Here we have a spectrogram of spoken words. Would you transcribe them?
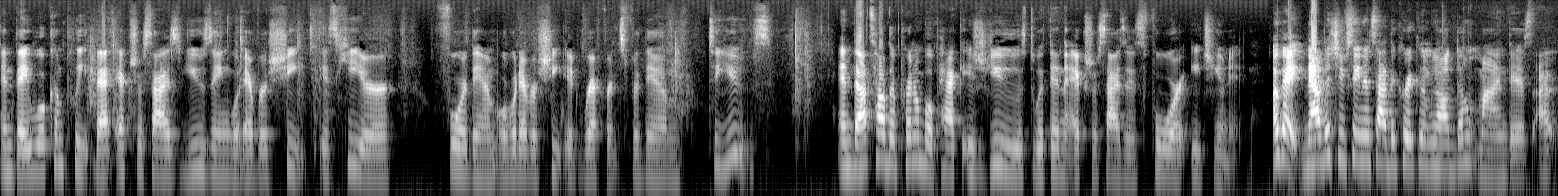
and they will complete that exercise using whatever sheet is here for them or whatever sheet it referenced for them to use. And that's how the printable pack is used within the exercises for each unit. Okay, now that you've seen inside the curriculum, y'all don't mind this. I,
